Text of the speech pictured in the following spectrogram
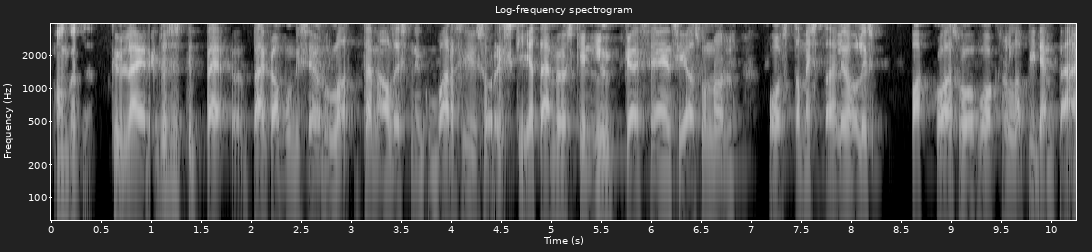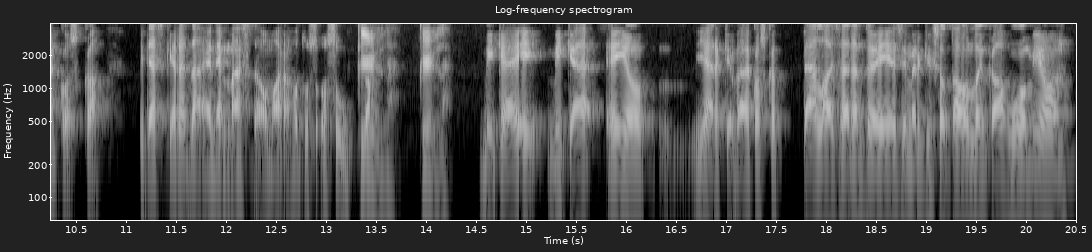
Onko t- Kyllä, erityisesti pä- pääkaupunkiseudulla tämä olisi niin kuin varsin iso riski, ja tämä myöskin lykkäisi ensiasunnon ostamista, eli olisi pakko asua vuokralla pidempään, koska pitäisi kerätä enemmän sitä omaa rahoitusosuutta, kyllä, kyllä. mikä ei, mikä ei ole järkevää, koska tämä lainsäädäntö ei esimerkiksi ota ollenkaan huomioon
